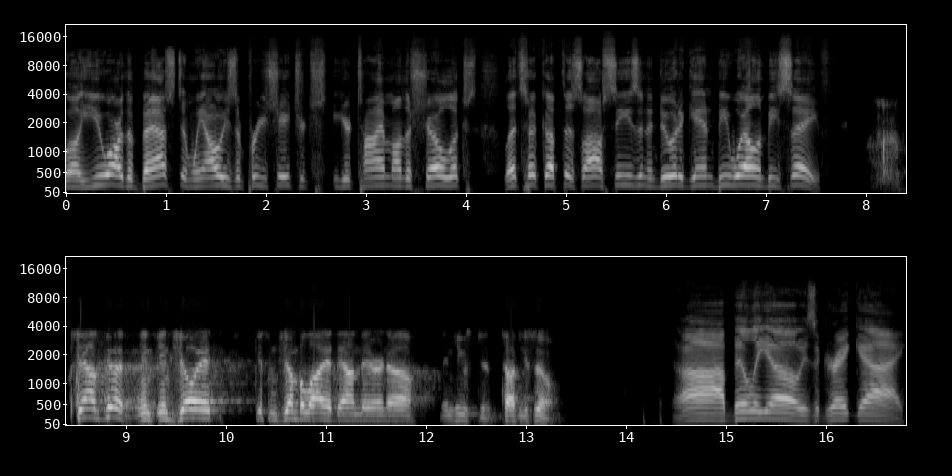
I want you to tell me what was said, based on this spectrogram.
Well, you are the best, and we always appreciate your your time on the show. Let's let's hook up this off season and do it again. Be well and be safe. Sounds good. En- enjoy it. Get some jambalaya down there in uh in Houston. Talk to you soon. Ah, Billy O, he's a great guy.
